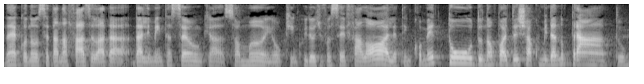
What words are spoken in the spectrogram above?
Né, quando você está na fase lá da, da alimentação, que a sua mãe ou quem cuidou de você fala: olha, tem que comer tudo, não pode deixar comida no prato.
